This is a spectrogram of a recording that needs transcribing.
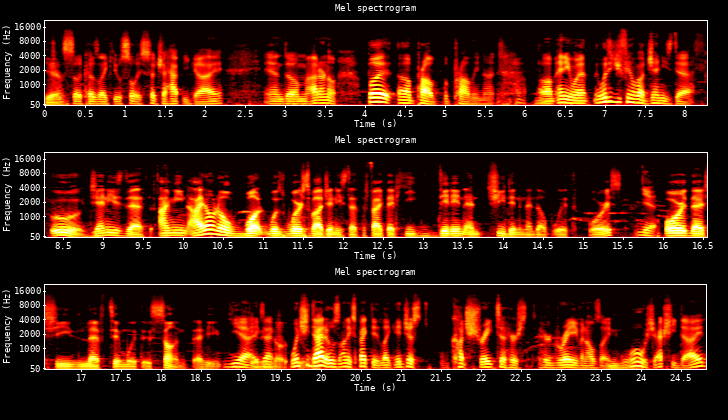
Yeah. So because like he was so he's such a happy guy, and um I don't know, but uh probably probably not. Um anyway, what did you feel about Jenny's death? Ooh, Jenny's death. I mean, I don't know what was worse about Jenny's death: the fact that he didn't and she didn't end up with Forrest, Yeah. or that she left him with his son that he. Yeah, exactly. When she died, it was unexpected. Like it just cut straight to her her grave, and I was like, Mhm. "Whoa, she actually died!"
